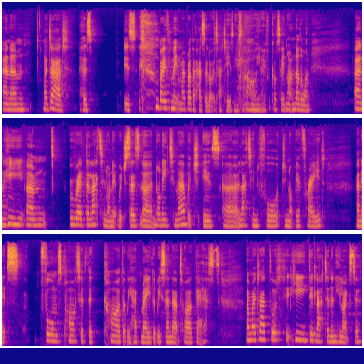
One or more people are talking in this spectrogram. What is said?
and um, my dad has is both me and my brother has a lot of tattoos, and he's like, oh, you know, for God's sake, not another one. And he um, read the Latin on it, which says uh, "non timere," which is uh, Latin for "do not be afraid," and it's forms part of the card that we had made that we send out to our guests. And my dad thought he did Latin and he likes to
